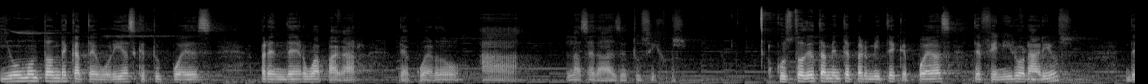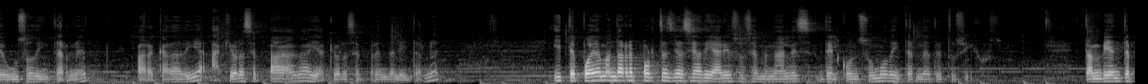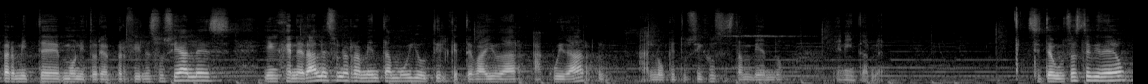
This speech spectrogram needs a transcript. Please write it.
y un montón de categorías que tú puedes prender o apagar de acuerdo a las edades de tus hijos. Custodio también te permite que puedas definir horarios de uso de Internet para cada día, a qué hora se paga y a qué hora se prende el Internet. Y te puede mandar reportes ya sea diarios o semanales del consumo de Internet de tus hijos. También te permite monitorear perfiles sociales y en general es una herramienta muy útil que te va a ayudar a cuidar a lo que tus hijos están viendo en Internet. Si te gustó este video,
